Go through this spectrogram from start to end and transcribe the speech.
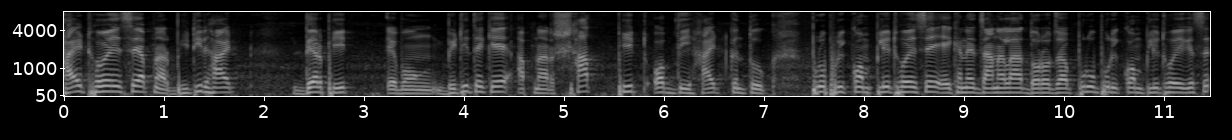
হাইট হয়েছে আপনার ভিটির হাইট দেড় ফিট এবং ভিটি থেকে আপনার সাত ফিট অবধি হাইট কিন্তু পুরোপুরি কমপ্লিট হয়েছে। এখানে জানালা, দরজা পুরোপুরি কমপ্লিট হয়ে গেছে।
